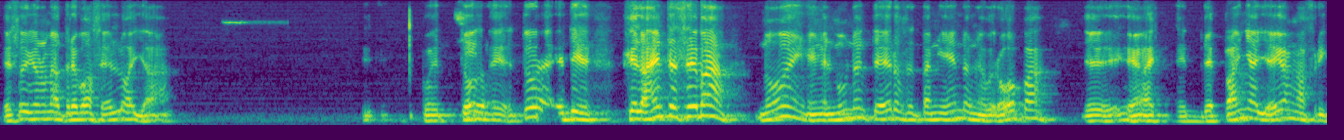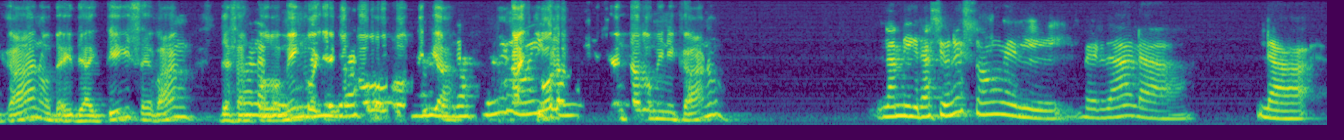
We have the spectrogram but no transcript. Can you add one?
Eso yo no me atrevo a hacerlo allá. Pues todo, eh, todo que la gente se va, no, en, en, el mundo entero se están yendo, en Europa, eh, de España llegan africanos, de, de, Haití se van, de Santo Domingo llegan todos los días, una dominicanos las migraciones son el, ¿verdad? La, la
